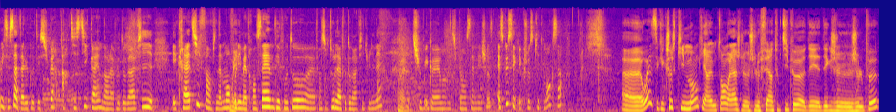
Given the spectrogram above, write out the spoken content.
Oui, c'est ça, tu as le côté super artistique quand même dans la photographie et créatif. hein. Finalement, il faut Oui. les mettre en scène, tes photos, euh, surtout la photographie culinaire. Ouais. Tu mets quand même un petit peu en scène les choses. Est-ce que c'est quelque chose qui te manque ça? Euh, ouais, c'est quelque chose qui me manque et en même temps, voilà, je le, je le fais un tout petit peu euh, dès, dès que je, je le peux.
